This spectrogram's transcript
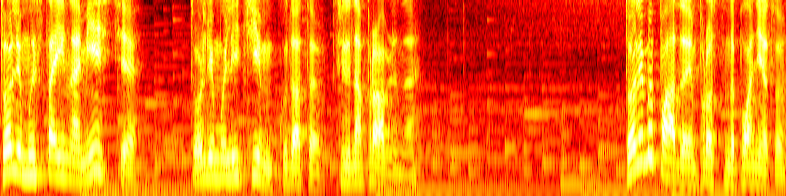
То ли мы стоим на месте, то ли мы летим куда-то целенаправленно. То ли мы падаем просто на планету.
